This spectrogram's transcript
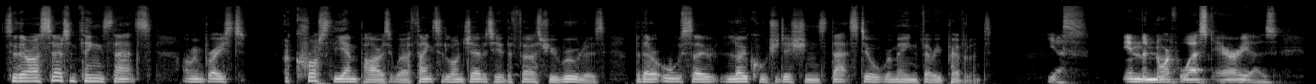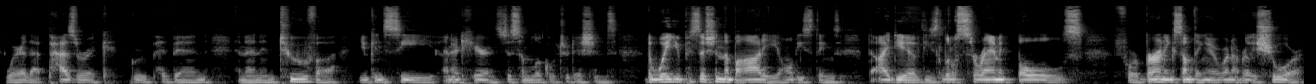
So there are certain things that are embraced across the empire, as it were, thanks to the longevity of the first few rulers, but there are also local traditions that still remain very prevalent. Yes. In the northwest areas, where that Pazyryk group had been. And then in Tuva, you can see an adherence to some local traditions. The way you position the body, all these things, the idea of these little ceramic bowls for burning something, we're not really sure,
